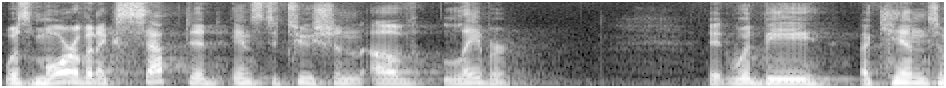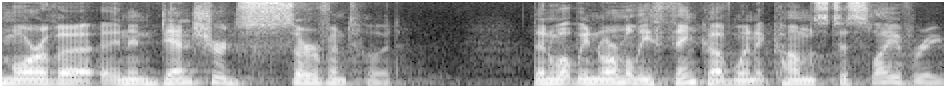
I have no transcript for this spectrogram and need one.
was more of an accepted institution of labor. It would be akin to more of a, an indentured servanthood than what we normally think of when it comes to slavery.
